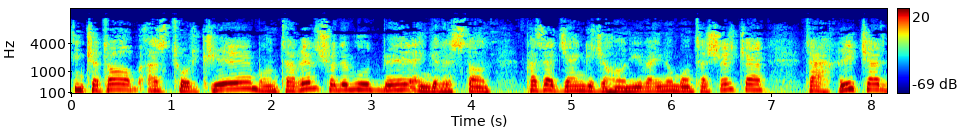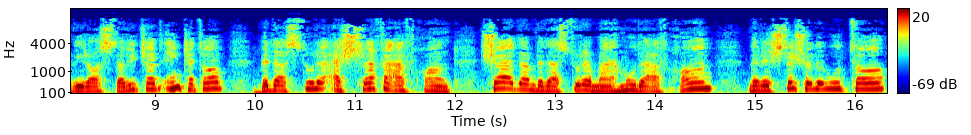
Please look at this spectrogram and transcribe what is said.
این کتاب از ترکیه منتقل شده بود به انگلستان. پس از جنگ جهانی و اینو منتشر کرد تحقیق کرد ویراستاری کرد. این کتاب به دستور اشرف افغان شاید به دستور محمود افغان نوشته شده بود تا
